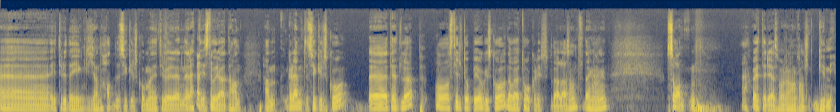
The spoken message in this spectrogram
Eh, jeg trodde egentlig ikke han hadde sykkelsko, men jeg tror en rette historie er at han, han glemte sykkelsko eh, til et løp og stilte opp i joggesko. Det var jo tåklippspedaler den gangen. Så vant han. Og etter det så ble han kalt Gummi.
